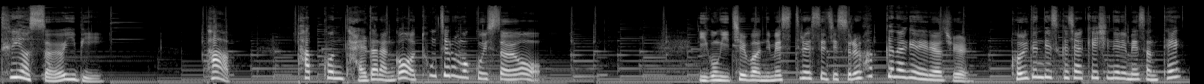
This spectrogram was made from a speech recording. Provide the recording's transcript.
트였어요, 입이. 팝, 팝콘 달달한 거 통째로 먹고 있어요. 2027번님의 스트레스 지수를 화끈하게 내려줄 골든디스크 자키 신혜림의 선택,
